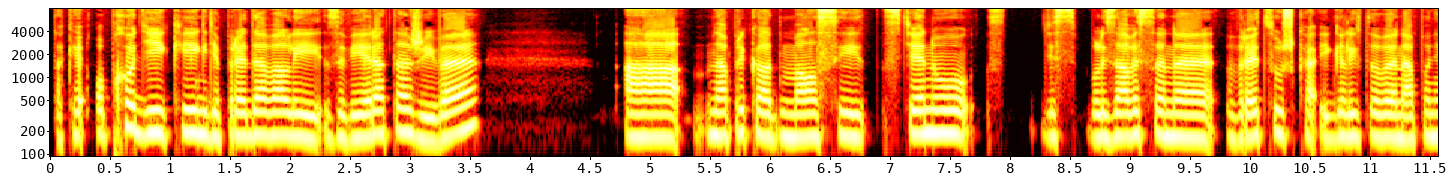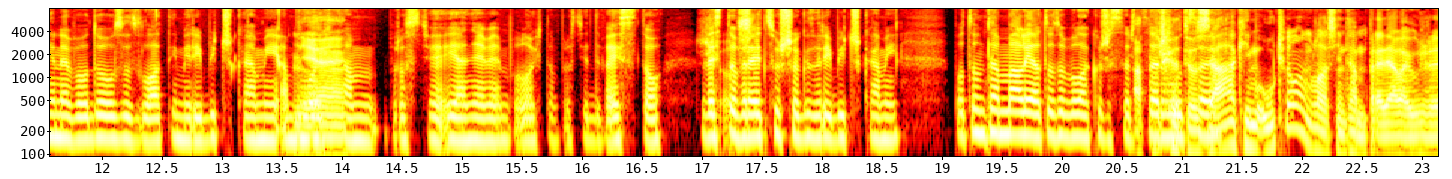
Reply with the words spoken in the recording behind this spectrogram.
také obchodíky, kde predávali zvieratá živé a napríklad mal si stenu kde boli zavesené vrecúška igelitové naplnené vodou so zlatými rybičkami a bolo ich tam proste, ja neviem, bolo ich tam proste 200, 200 vrecúšok s rybičkami. Potom tam mali, a toto bolo akože srdce A počkaj, to za akým účelom vlastne tam predávajú? Že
